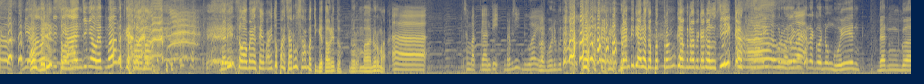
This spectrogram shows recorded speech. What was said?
Ini Oh, jadi nih, si anjing awet banget kan. Selama Jadi selama SMA itu pacar lu sama tiga tahun itu Nurma Nurma Eh, sempat ganti berapa sih dua ya Lah gue udah gue tahu. Berarti dia ada sempet renggang Kenapa kagak lu sikat Nah itu permasalahannya kan karena gue nungguin dan gue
